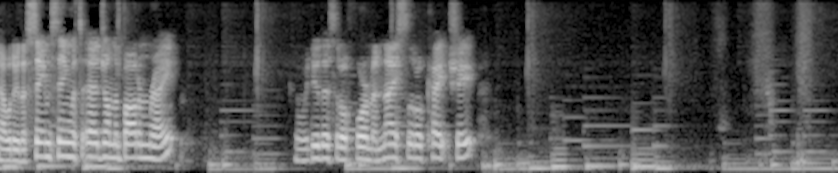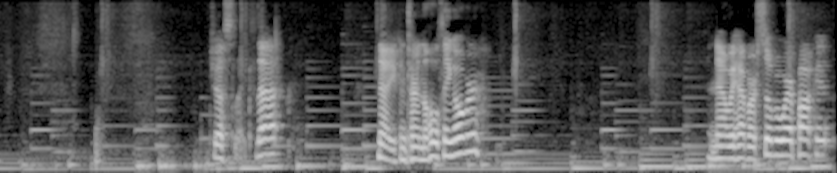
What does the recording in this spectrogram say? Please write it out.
Now we'll do the same thing with the edge on the bottom right. When we do this, it'll form a nice little kite shape. Just like that. Now you can turn the whole thing over. And now we have our silverware pocket.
